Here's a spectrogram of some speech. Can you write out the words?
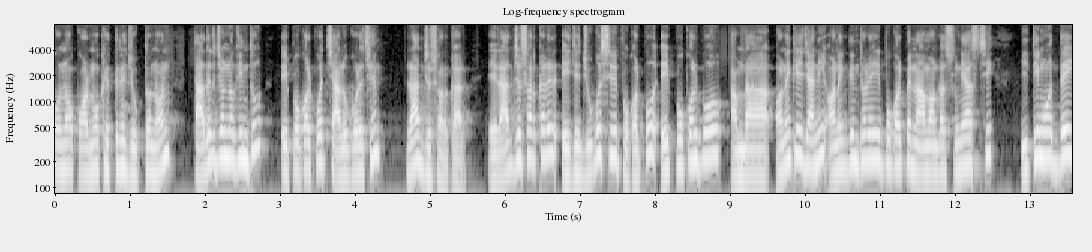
কোনো কর্মক্ষেত্রে যুক্ত নন, তাদের জন্য কিন্তু এই প্রকল্প চালু করেছেন রাজ্য সরকার। এই রাজ্য সরকারের এই যে যুবশ্রী প্রকল্প, এই প্রকল্প আমরা অনেকেই জানি অনেক দিন ধরে এই প্রকল্পের নাম আমরা শুনে আসছি। ইতিমধ্যেই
